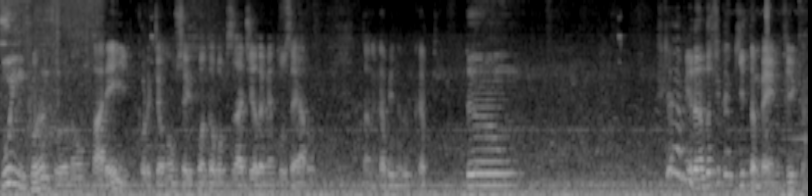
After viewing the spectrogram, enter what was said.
por enquanto eu não farei, porque eu não sei quanto eu vou precisar de elemento zero. Tá na cabine do capitão. Acho que a Miranda fica aqui também, não fica?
